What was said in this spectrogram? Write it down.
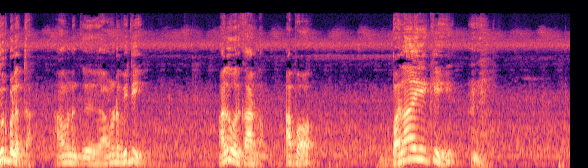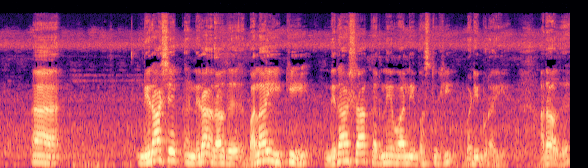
துர்பலத்தா அவனுக்கு அவனோட விதி அது ஒரு காரணம். அப்போது பலாயிக்கு நிராசை நிரா அதாவது பலாயிக்கு நிராஷா கர்னேவாலி வஸ்துகி படி புராயி. அதாவது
